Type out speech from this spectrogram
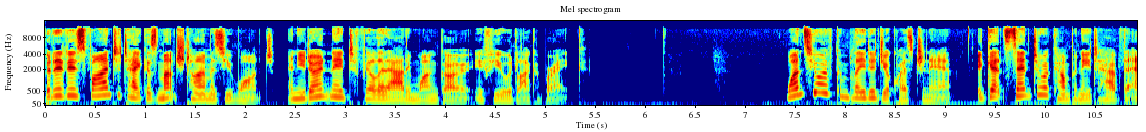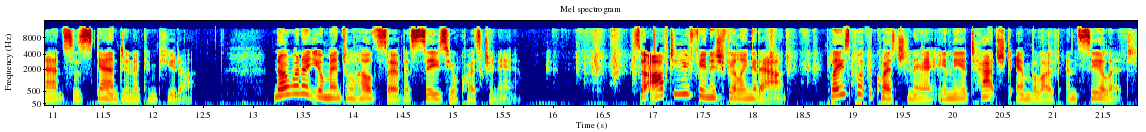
but it is fine to take as much time as you want, and you don't need to fill it out in one go if you would like a break. Once you have completed your questionnaire, it gets sent to a company to have the answers scanned in a computer. No one at your mental health service sees your questionnaire. So after you finish filling it out, please put the questionnaire in the attached envelope and seal it.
